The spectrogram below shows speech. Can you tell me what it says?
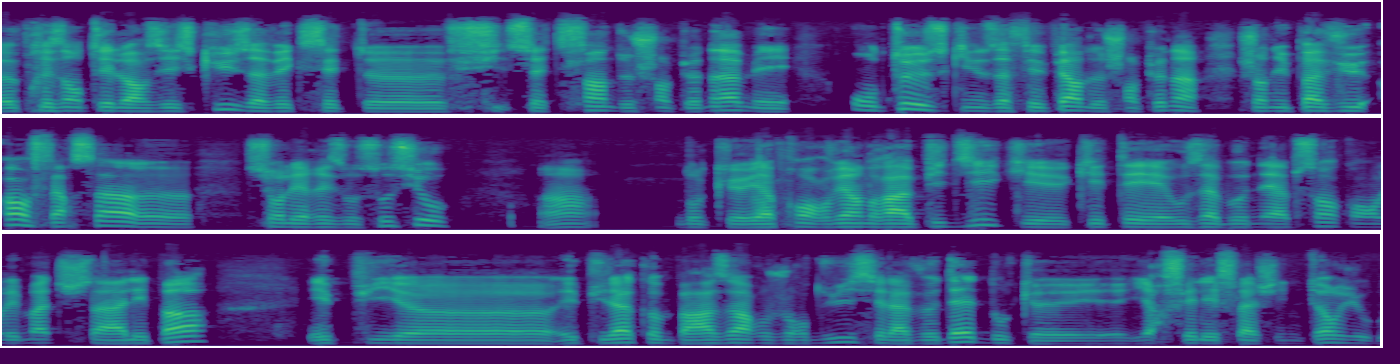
euh, présenter leurs excuses avec cette euh, cette fin de championnat, mais honteuse qui nous a fait perdre le championnat. J'en ai pas vu un faire ça sur les réseaux sociaux. Hein. Donc après on reviendra à Pizzi qui, était aux abonnés absents quand les matchs ça allait pas. Et puis et puis là comme par hasard aujourd'hui c'est la vedette donc il refait les flash interviews.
